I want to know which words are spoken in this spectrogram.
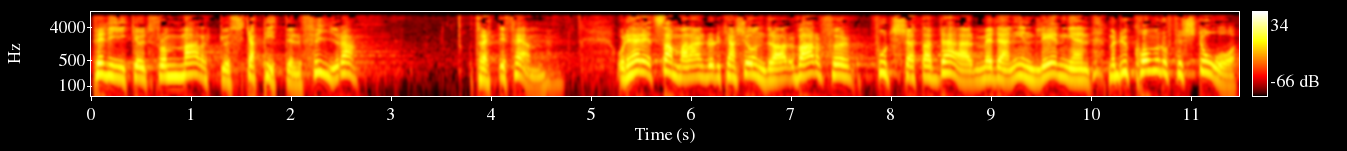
predika utifrån Markus kapitel 4, 35. Och det här är ett sammanhang där du kanske undrar varför fortsätta där med den inledningen. Men du kommer att förstå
